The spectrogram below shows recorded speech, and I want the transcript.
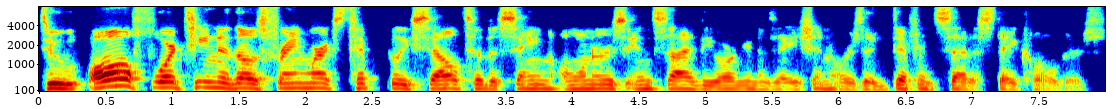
do all 14 of those frameworks typically sell to the same owners inside the organization or is it a different set of stakeholders?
